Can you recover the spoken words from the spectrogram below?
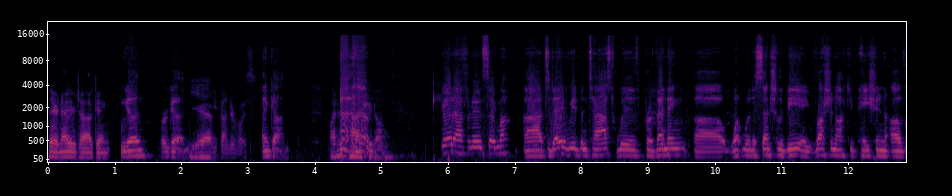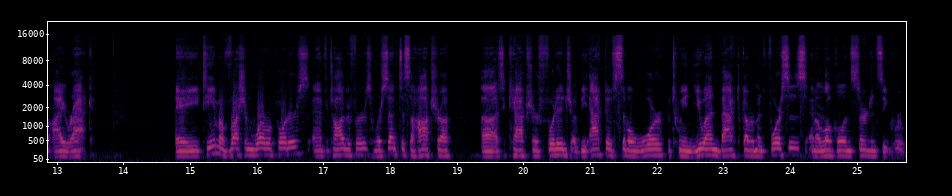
There, now you're talking. I'm good. We're good. Yeah. You found your voice. Thank God. Why do you have parachute on? Good afternoon, Sigma. Uh, today we've been tasked with preventing uh, what would essentially be a Russian occupation of Iraq. A team of Russian war reporters and photographers were sent to Sahatra uh, to capture footage of the active civil war between UN backed government forces and a local insurgency group.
